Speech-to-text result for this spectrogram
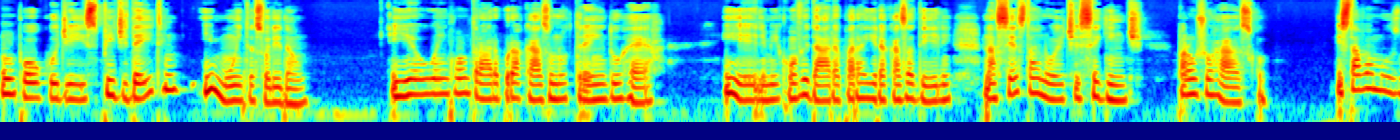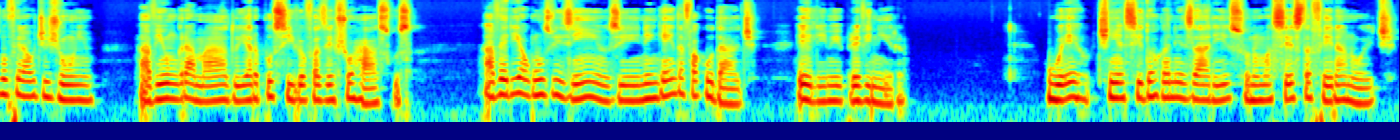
um pouco de speed dating e muita solidão. E eu o encontrara por acaso no trem do Hair, e ele me convidara para ir à casa dele na sexta noite seguinte para um churrasco. Estávamos no final de junho, havia um gramado e era possível fazer churrascos. Haveria alguns vizinhos e ninguém da faculdade. Ele me prevenira. O erro tinha sido organizar isso numa sexta-feira à noite.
